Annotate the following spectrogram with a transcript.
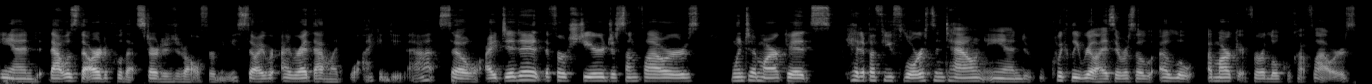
And that was the article that started it all for me. So I, I read that. I'm like, well, I can do that. So I did it the first year, just sunflowers, went to markets, hit up a few florists in town, and quickly realized there was a, a, lo- a market for local cut flowers.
